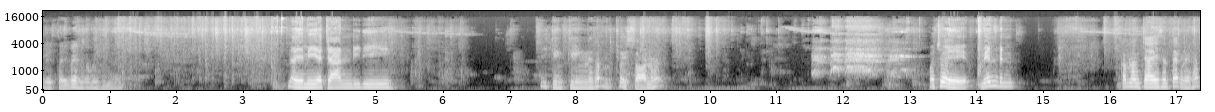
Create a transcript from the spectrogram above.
ไม่ใส่แว่นก็ไม่เห็นนะน่าจะมีอาจารย์ดีๆ ที่เก่งๆนะครับ ช่วยสอนนะฮะ มาช่วยเม้นเป็นกำลังใจสันแต็กหน่อยครับ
